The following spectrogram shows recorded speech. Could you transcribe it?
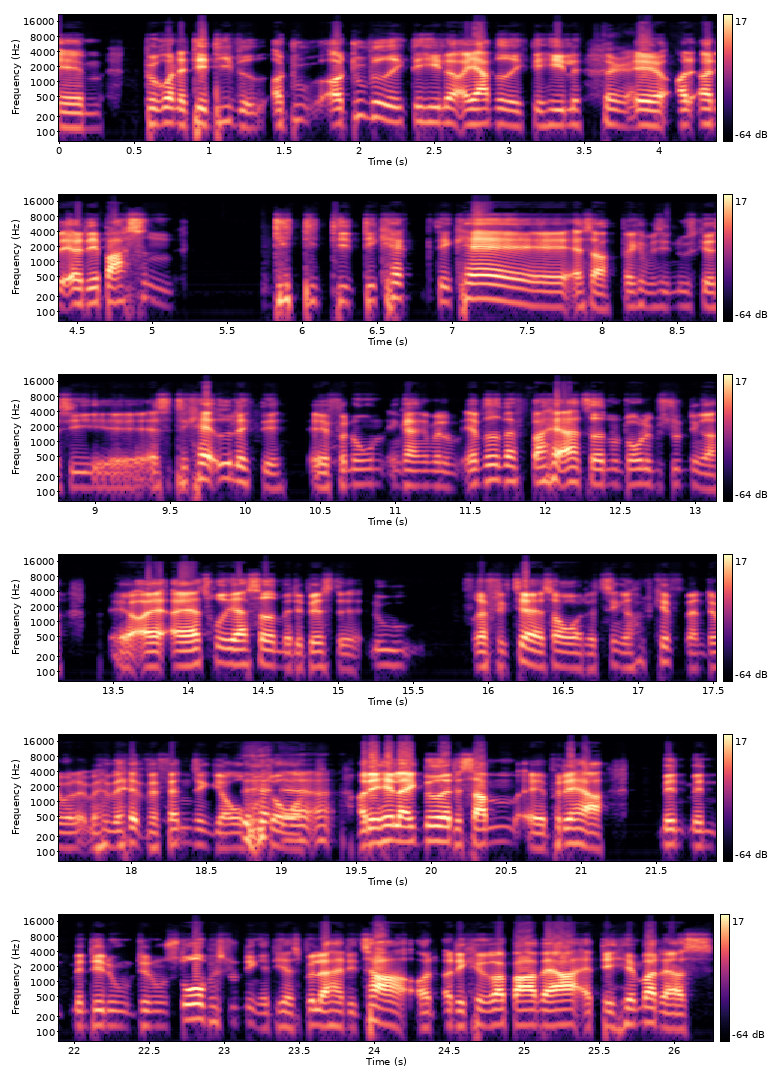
Øhm, på grund af det, de ved. Og du, og du ved ikke det hele, og jeg ved ikke det hele. Det. Øh, og, og, det, og det er bare sådan, det, det, det, det, kan, det kan, altså, hvad kan man sige, nu skal jeg sige, øh, altså, det kan ødelægge det øh, for nogen en gang imellem. Jeg ved, hvad bare jeg har taget nogle dårlige beslutninger, øh, og, jeg, og jeg troede, jeg sad med det bedste. Nu reflekterer jeg så over det, og tænker, hold kæft, mand, det var, hvad, hvad, hvad fanden tænkte jeg overhovedet over? Og det er heller ikke noget af det samme øh, på det her. Men, men, men det, er nogle, det er nogle store beslutninger, de her spillere her, de tager, og, og det kan godt bare være, at det hæmmer deres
